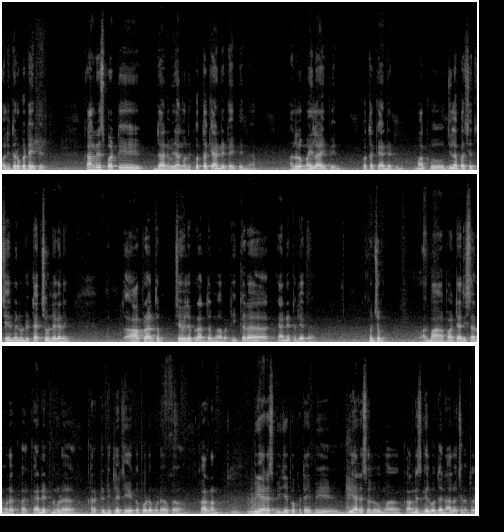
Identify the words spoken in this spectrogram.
వాళ్ళిద్దరు ఒకటే అయిపోయారు. కాంగ్రెస్ పార్టీ దాని విధంగా ఉంది. కొత్త క్యాండిడేట్ అయిపోయింది. అందులో మహిళ అయిపోయింది. కొత్త క్యాండిడేట్. మాకు జిల్లా పరిషత్ చైర్మన్ ఉండి టచ్ ఉండే కానీ ఆ ప్రాంతం చెవిలే ప్రాంతం కాబట్టి ఇక్కడ క్యాండిడేట్ లేక కొంచెం అది మా పార్టీ అధిష్టానం కూడా క్యాండిడేట్ని కూడా కరెక్ట్ డిక్లేర్ చేయకపోవడం కూడా ఒక కారణం. బీఆర్ఎస్ బీజేపీ ఒకటై బీ బీఆర్ఎస్ వాళ్ళు మా కాంగ్రెస్ గెలవద్దనే ఆలోచనతో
